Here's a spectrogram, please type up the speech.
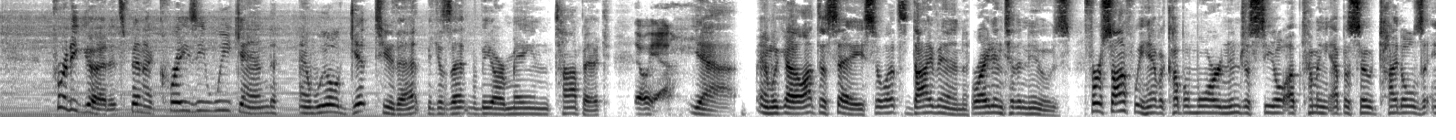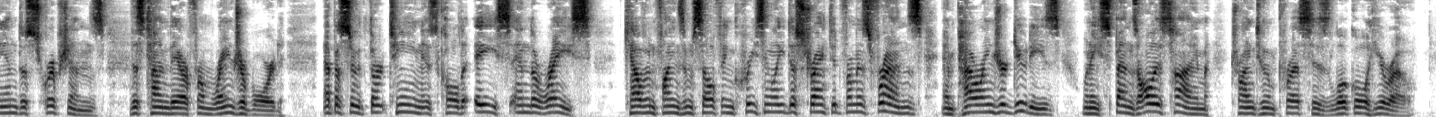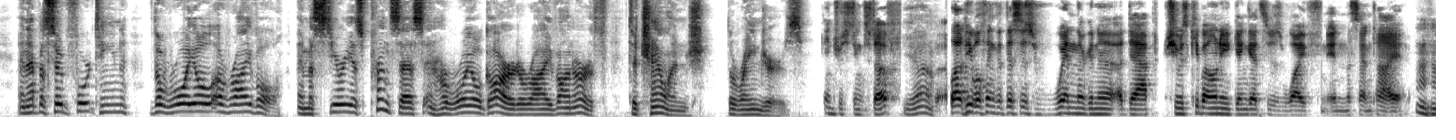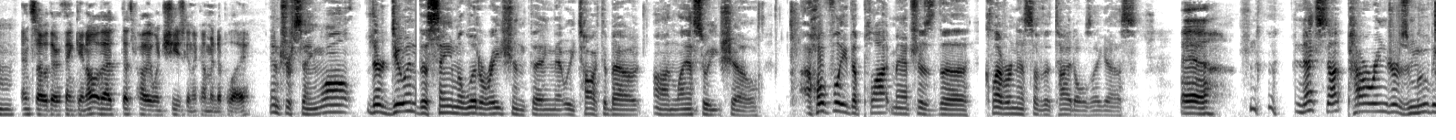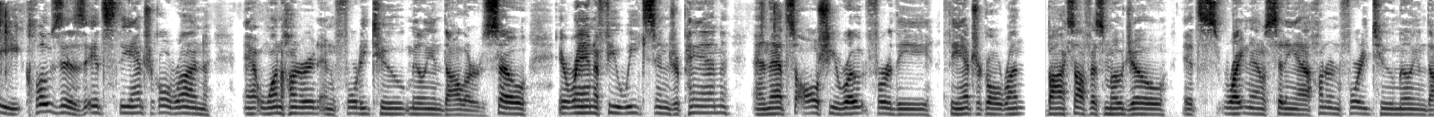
Pretty good. It's been a crazy weekend, and we'll get to that because that will be our main topic. Oh, yeah. Yeah, and we got a lot to say, so let's dive in right into the news. First off, we have a couple more Ninja Steel upcoming episode titles and descriptions. This time they are from Ranger Board. Episode 13 is called Ace and the Race. Calvin finds himself increasingly distracted from his friends and Power Ranger duties when he spends all his time trying to impress his local hero. In episode 14, The Royal Arrival. A mysterious princess and her royal guard arrive on Earth to challenge the Rangers. Interesting stuff. Yeah. A lot of people think that this is when they're going to adapt. She was Kibaoni Gengetsu's wife in the Sentai. Mm-hmm. And so they're thinking, oh, that that's probably when she's going to come into play. Interesting. Well, they're doing the same alliteration thing that we talked about on last week's show. Uh, hopefully, the plot matches the cleverness of the titles, I guess. Yeah. Next up, Power Rangers movie closes its theatrical run at $142 million. So it ran a few weeks in Japan, and that's all she wrote for the theatrical run. Box Office Mojo, it's right now sitting at $142 million.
